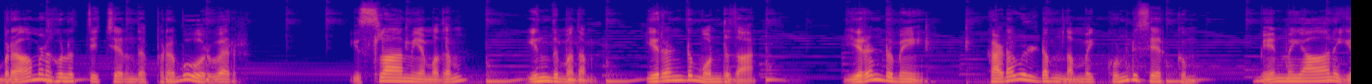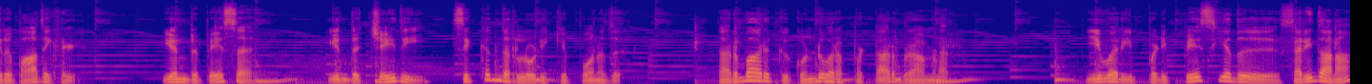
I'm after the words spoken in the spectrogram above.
பிராமண குலத்தைச் சேர்ந்த பிரபு ஒருவர் இஸ்லாமிய மதம் இந்து மதம் இரண்டும் ஒன்றுதான் இரண்டுமே கடவுளிடம் நம்மை கொண்டு சேர்க்கும் மேன்மையான இரு பாதைகள் என்று பேச இந்தச் செய்தி சிக்கந்தர் லோடிக்குப் போனது. தர்பாருக்கு கொண்டு வரப்பட்டார் பிராமணர். இவர் இப்படி பேசியது சரிதானா?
